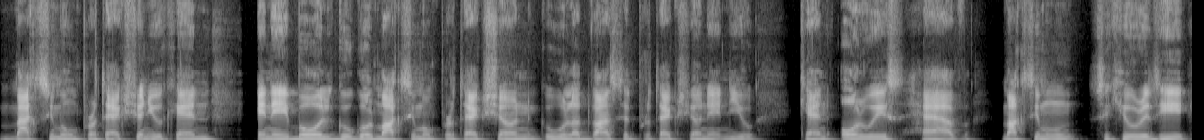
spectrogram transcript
maximum protection. You can enable Google maximum protection, Google advanced protection, and you can always have maximum security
